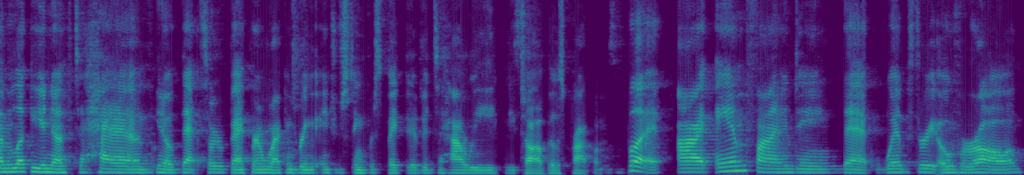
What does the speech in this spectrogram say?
I'm lucky enough to have, you know, that sort of background where I can bring an interesting perspective into how we we solve those problems. But I am finding that Web3 overall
